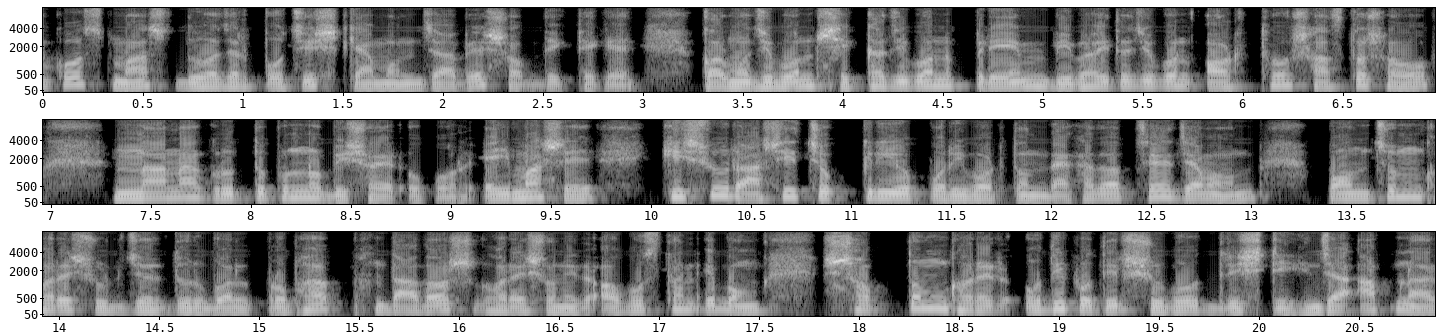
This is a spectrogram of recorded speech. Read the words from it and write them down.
আগস্ট মাস দুহাজার পঁচিশ কেমন যাবে সব দিক থেকে। কর্মজীবন, শিক্ষাজীবন, প্রেম, বিবাহিত জীবন, অর্থ স্বাস্থ্য সহ নানা গুরুত্বপূর্ণ বিষয়ের উপর। এই মাসে কিছু রাশি চক্রীয় পরিবর্তন দেখা যাচ্ছে, যেমন পঞ্চম ঘরে সূর্যের দুর্বল প্রভাব, দ্বাদশ ঘরে শনির অবস্থান এবং সপ্তম ঘরের অধিপতির শুভ দৃষ্টি, যা আপনার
